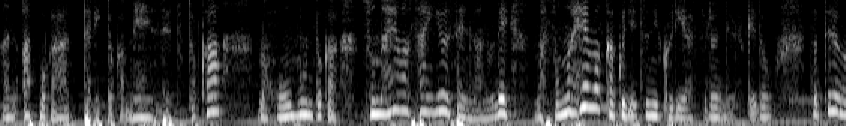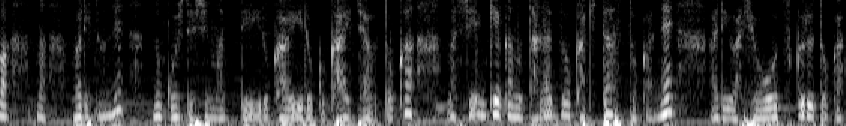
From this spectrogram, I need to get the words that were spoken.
あのアポがあったりとか面接とか、まあ、訪問とかその辺は最優先なので、まあ、その辺は確実にクリアするんですけど例えば、まあ、割とね残してしまっている会議録書いちゃうとか、まあ、支援経過の足らずを書き足すとかねあるいは表を作るとか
